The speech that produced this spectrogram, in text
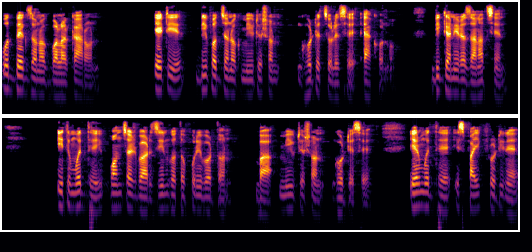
উদ্বেগজনক বলার কারণ, এটির বিপজ্জনক মিউটেশন ঘটে চলেছে এখনও। বিজ্ঞানীরা জানাচ্ছেন ইতিমধ্যেই পঞ্চাশ বার জিনগত পরিবর্তন বা মিউটেশন ঘটেছে। এর মধ্যে স্পাইক প্রোটিনে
